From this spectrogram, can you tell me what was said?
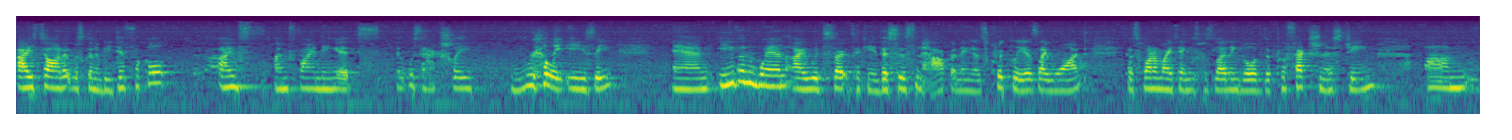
I thought it was going to be difficult. I'm, I'm finding it's, it was actually really easy. And even when I would start thinking, this isn't happening as quickly as I want, because one of my things was letting go of the perfectionist gene, um,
